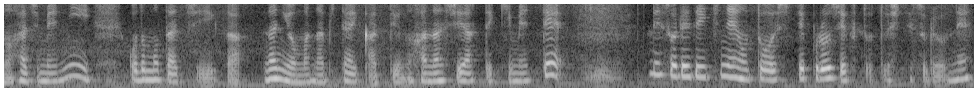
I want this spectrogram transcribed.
の初めに子どもたちが何を学びたいかっていうのを話し合って決めてでそれで1年を通してプロジェクトとしてそれをね、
